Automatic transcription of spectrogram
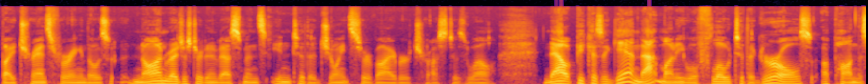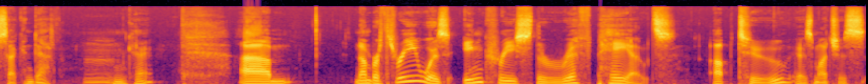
by transferring those non registered investments into the joint survivor trust as well. Now, because again, that money will flow to the girls upon the second death. Okay. Um, number three was increase the RIF payouts up to as much as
